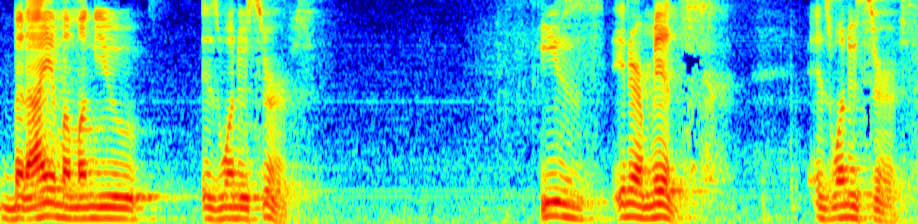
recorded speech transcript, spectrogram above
"But I am among you as one who serves." He's in our midst as one who serves.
